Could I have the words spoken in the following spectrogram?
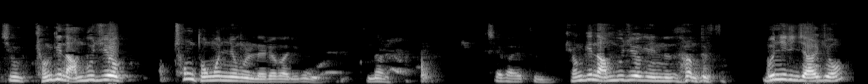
지금 경기 남부 지역 총동원령을 내려가지고 그날 제가 했던 경기 남부 지역에 있는 사람들도 뭔 일인지 알죠?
